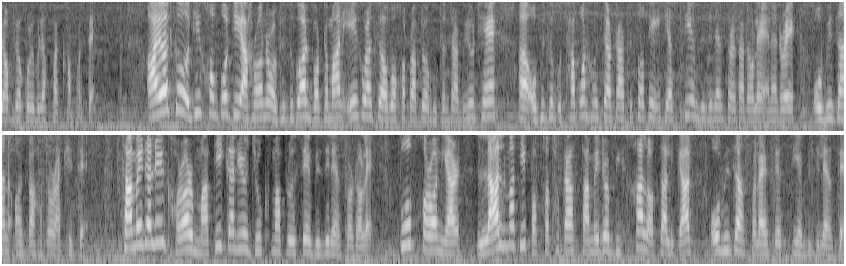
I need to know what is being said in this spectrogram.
জব্দ কৰিবলৈ সক্ষম হৈছে। আয়তকৈ অধিক সম্পত্তি আহৰণৰ অভিযোগত বৰ্তমান এইগৰাকী অৱসৰপ্ৰাপ্ত অভিযন্তাৰ বিৰুদ্ধে অভিযোগ উত্থাপন হৈছে আৰু তাৰ পিছতে এতিয়া চি এম ভিজিলেন্সৰ এটা দলে এনেদৰে অভিযান অব্যাহত ৰাখিছে। ছামেদ আলীৰ ঘৰৰ মাটি কালিৰ জোখ মাপ লৈছে ভিজিলেন্সৰ দলে। পূব শৰণীয়াৰ লালমাটি পথত থকা ছামেদৰ বিশাল অট্টালিকাত অভিযান চলাইছে চি এম ভিজিলেন্সে।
